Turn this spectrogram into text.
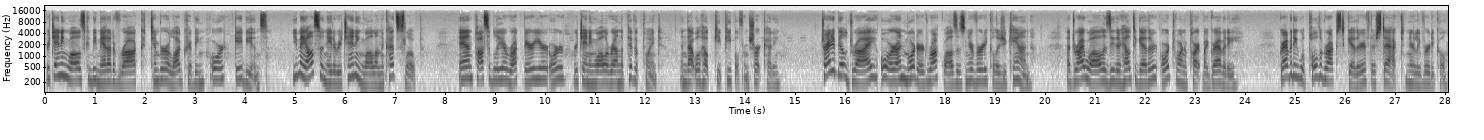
Retaining walls can be made out of rock, timber or log cribbing, or gabions. You may also need a retaining wall on the cut slope, and possibly a rock barrier or retaining wall around the pivot point, and that will help keep people from shortcutting. Try to build dry or unmortared rock walls as near vertical as you can. A dry wall is either held together or torn apart by gravity. Gravity will pull the rocks together if they're stacked nearly vertical.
